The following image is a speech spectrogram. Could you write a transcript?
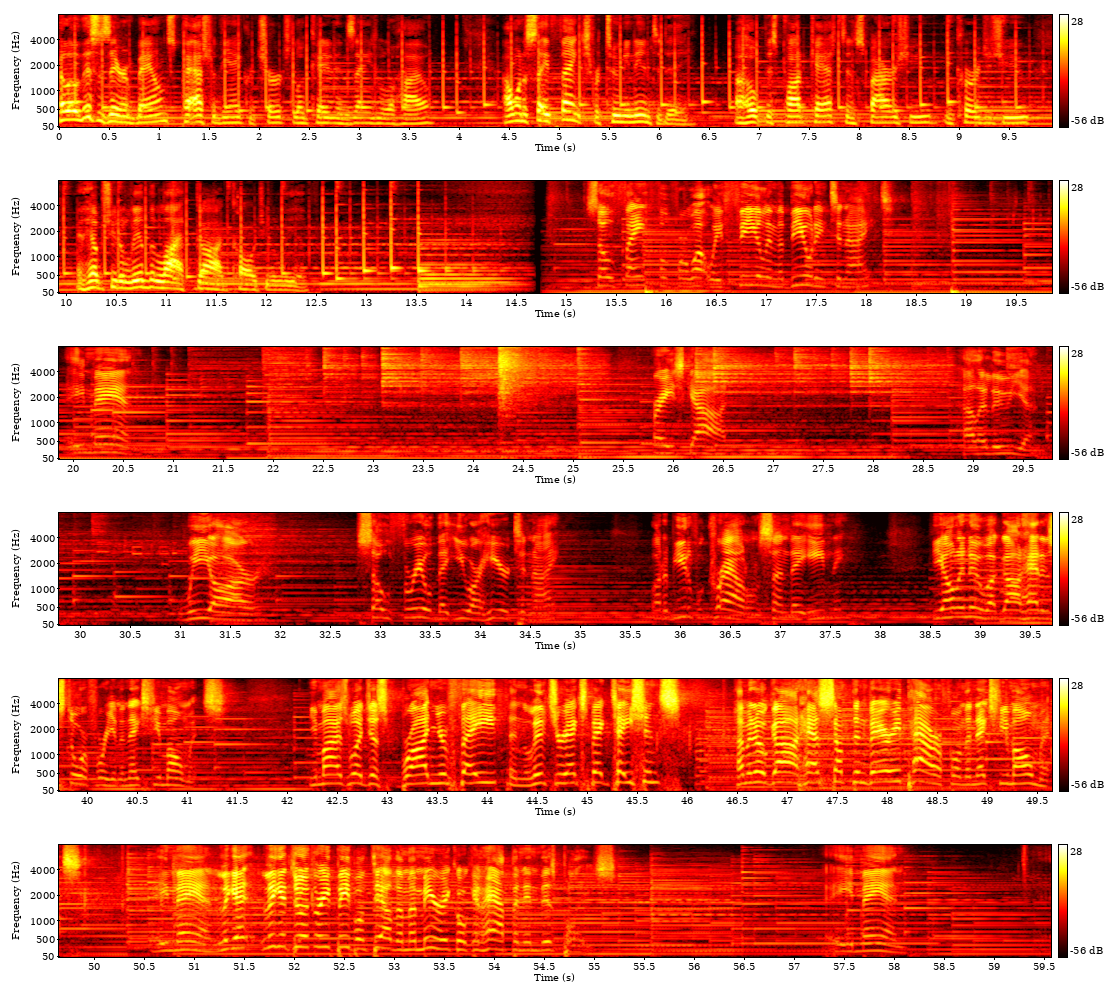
Hello, this is Aaron Bounds, pastor of the Anchor Church located in Zanesville, Ohio. I want to say thanks for tuning in today. I hope this podcast inspires you, encourages you, and helps you to live the life God called you to live. So thankful for what we feel in the building tonight. Amen. Praise God. Hallelujah. We are so thrilled that you are here tonight. What a beautiful crowd on Sunday evening. If you only knew what God had in store for you in the next few moments, you might as well just broaden your faith and lift your expectations. I mean, know God has something very powerful in the next few moments. Amen. Look at, look at two or three people and tell them a miracle can happen in this place. Amen.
